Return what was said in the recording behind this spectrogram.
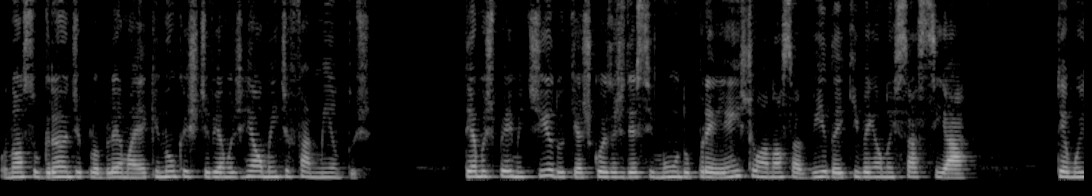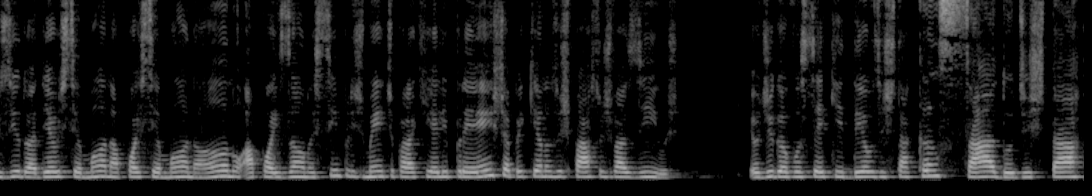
O nosso grande problema é que nunca estivemos realmente famintos. Temos permitido que as coisas desse mundo preencham a nossa vida e que venham nos saciar. Temos ido a Deus semana após semana, ano após ano, simplesmente para que Ele preencha pequenos espaços vazios. Eu digo a você que Deus está cansado de estar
